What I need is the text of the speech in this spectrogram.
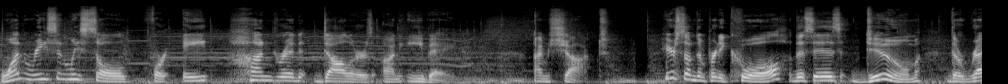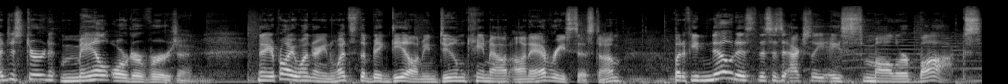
One recently sold for $800 on eBay. I'm shocked. Here's something pretty cool. This is Doom, the registered mail order version. Now you're probably wondering, what's the big deal? I mean, Doom came out on every system, but if you notice, this is actually a smaller box.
